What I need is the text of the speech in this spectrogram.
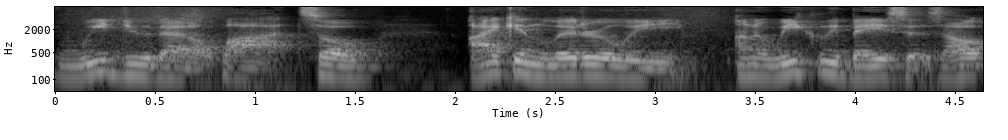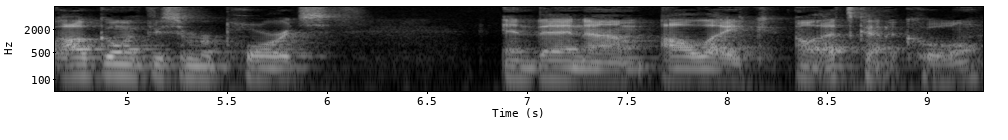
we do that a lot. So i can literally on a weekly basis i'll, I'll go in through some reports and then um, i'll like oh that's kind of cool.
